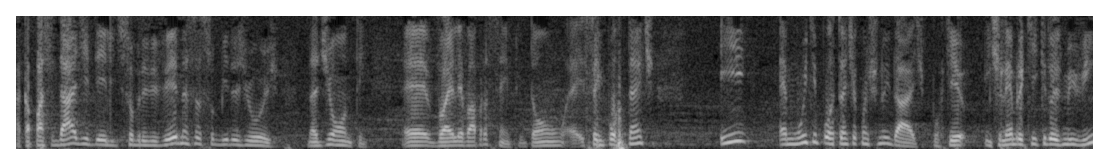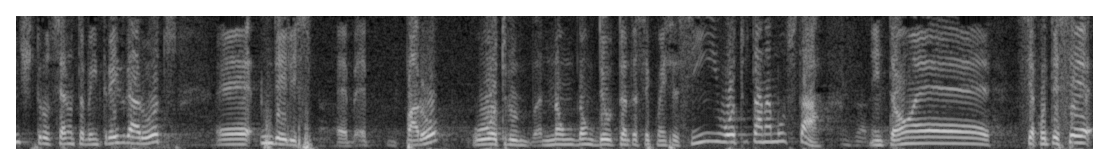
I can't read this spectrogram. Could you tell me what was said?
A capacidade dele de sobreviver nessas subidas de hoje, na de ontem, é, vai levar para sempre. Então, é, isso é importante e é muito importante a continuidade, porque a gente lembra aqui que 2020 trouxeram também três garotos, é, um deles é, é, parou o outro não, não deu tanta sequência assim e o outro está na Mustar. Então, é, se acontecer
